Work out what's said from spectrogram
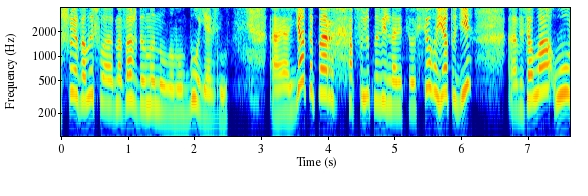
що я залишила назавжди в минулому боязнь. Я тепер абсолютно вільна від цього всього. Я тоді взяла у,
